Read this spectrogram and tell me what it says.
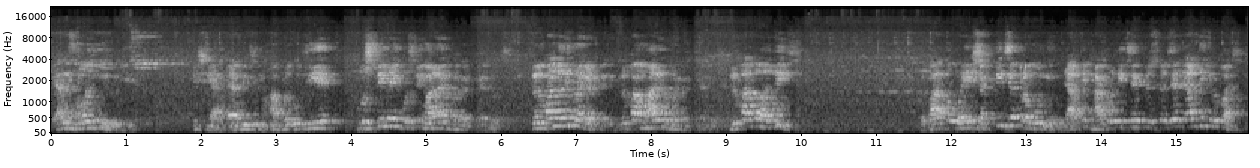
ત્યારે સમજવું જોઈએ કે શ્રી મહાપ્રભુજીએ પુષ્ટિ નહીં પુષ્ટિ મારા પ્રગટ કરેલો છે. કૃપા નથી પ્રગટ કરી. કૃપા મારે પ્રગટ કરેલો કૃપા તો હતી જ. કૃપા તો એ શક્તિ છે પ્રભુની. જ્યાંથી ઠાકોરજી છે, કૃષ્ણ છે ત્યાંથી કૃપા છે.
